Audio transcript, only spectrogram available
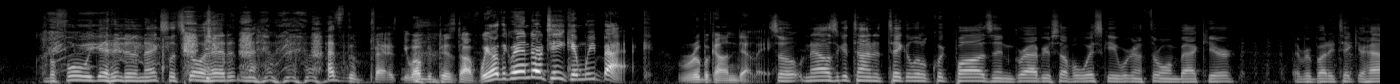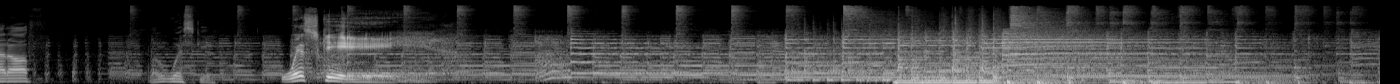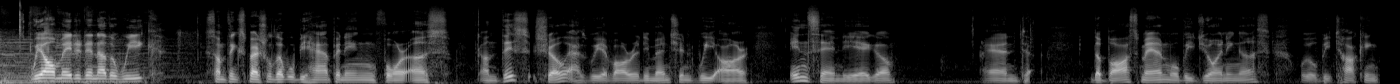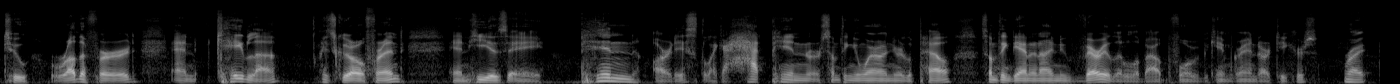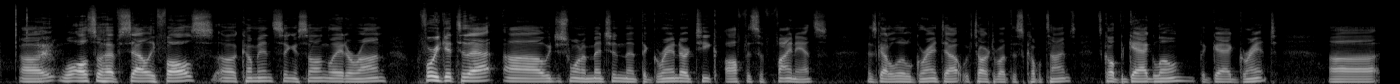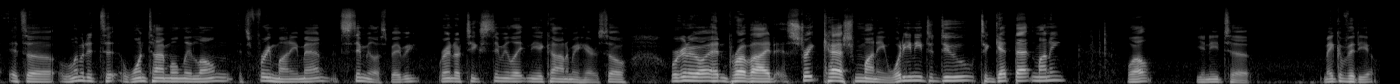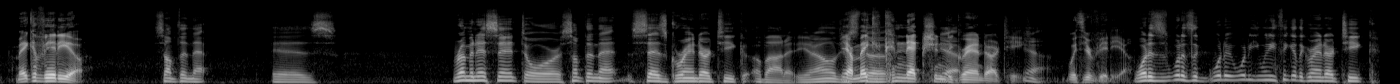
before we get into the next, let's go ahead and That's the best. You won't be pissed off. We are the Grand Artique, and we back Rubicon Deli. So now is a good time to take a little quick pause and grab yourself a whiskey. We're gonna throw them back here. Everybody, take your hat off. A little whiskey. Whiskey. We all made it another week. Something special that will be happening for us on this show. As we have already mentioned, we are in San Diego, and the boss man will be joining us. We will be talking to Rutherford and Kayla, his girlfriend, and he is a pin artist, like a hat pin or something you wear on your lapel. Something Dan and I knew very little about before we became Grand Artiquers. Right. Uh, we'll also have Sallie Falls uh, come in, sing a song later on. Before we get to that, uh, we just want to mention that the Grand Artique Office of Finance has got a little grant out. We've talked about this a couple times. It's called the GAG loan, the GAG grant. Uh, it's a limited to one time only loan. It's free money, man. It's stimulus, baby. Grand Artique stimulating the economy here. So we're going to go ahead and provide straight cash money. What do you need to do to get that money? Well, you need to make a video Make a video. something that is reminiscent or something that says Grand Artique about it. You know, yeah, make uh, a connection yeah. to Grand Artique Yeah. with your video. What is what is the what do, what do you when you think of the Grand Artique?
